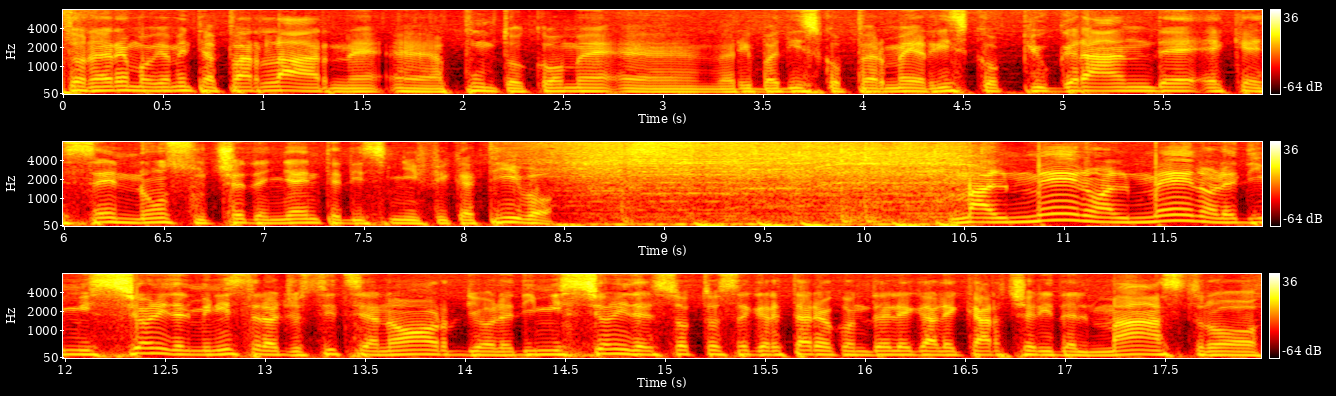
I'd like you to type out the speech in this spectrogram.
Torneremo ovviamente a parlarne, eh, appunto come eh, ribadisco per me il rischio più grande è che se non succede niente di significativo ma almeno, almeno le dimissioni del ministro della giustizia Nordio, le dimissioni del sottosegretario con delega alle carceri del Mastro,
